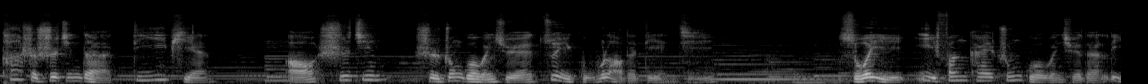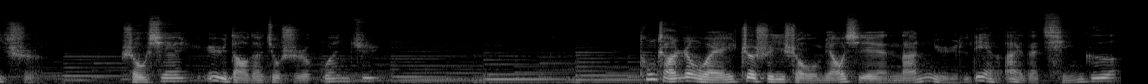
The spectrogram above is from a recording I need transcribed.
它是《诗经》的第一篇，而《诗经》是中国文学最古老的典籍，所以一翻开中国文学的历史，首先遇到的就是关雎。通常认为这是一首描写男女恋爱的情歌。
